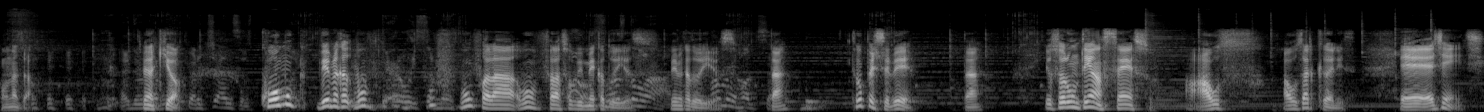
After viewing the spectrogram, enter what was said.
vamos na ZAL. Aqui, ó. Como ver mercadorias. Vamos, vamos, falar, vamos falar sobre mercadorias. Ver mercadorias, tá? Então, perceber tá? Eu só não tenho acesso aos, aos arcanes. É, gente,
